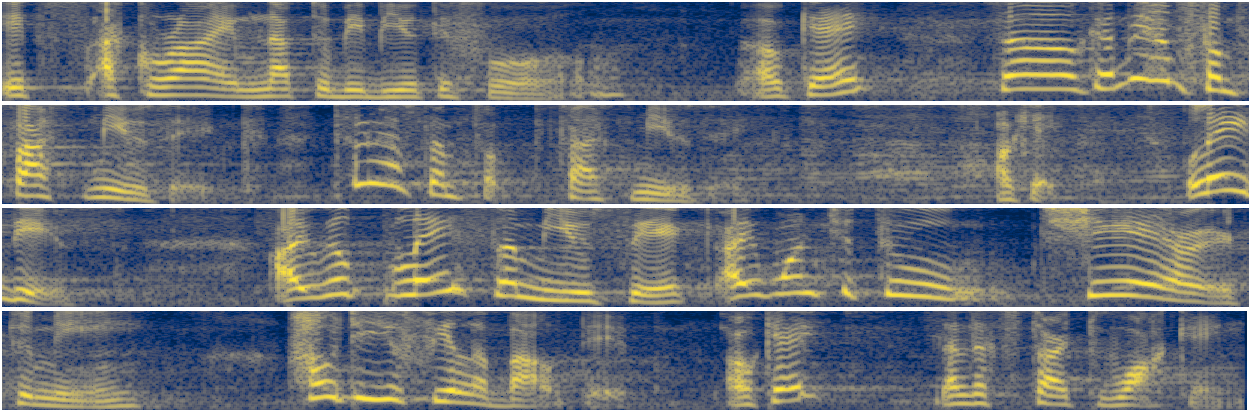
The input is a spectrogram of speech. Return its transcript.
it's a crime not to be beautiful. Okay? So can we have some fast music? Can we have some fast music? Okay. Ladies, I will play some music. I want you to share to me how do you feel about it? Okay? Then let's start walking.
